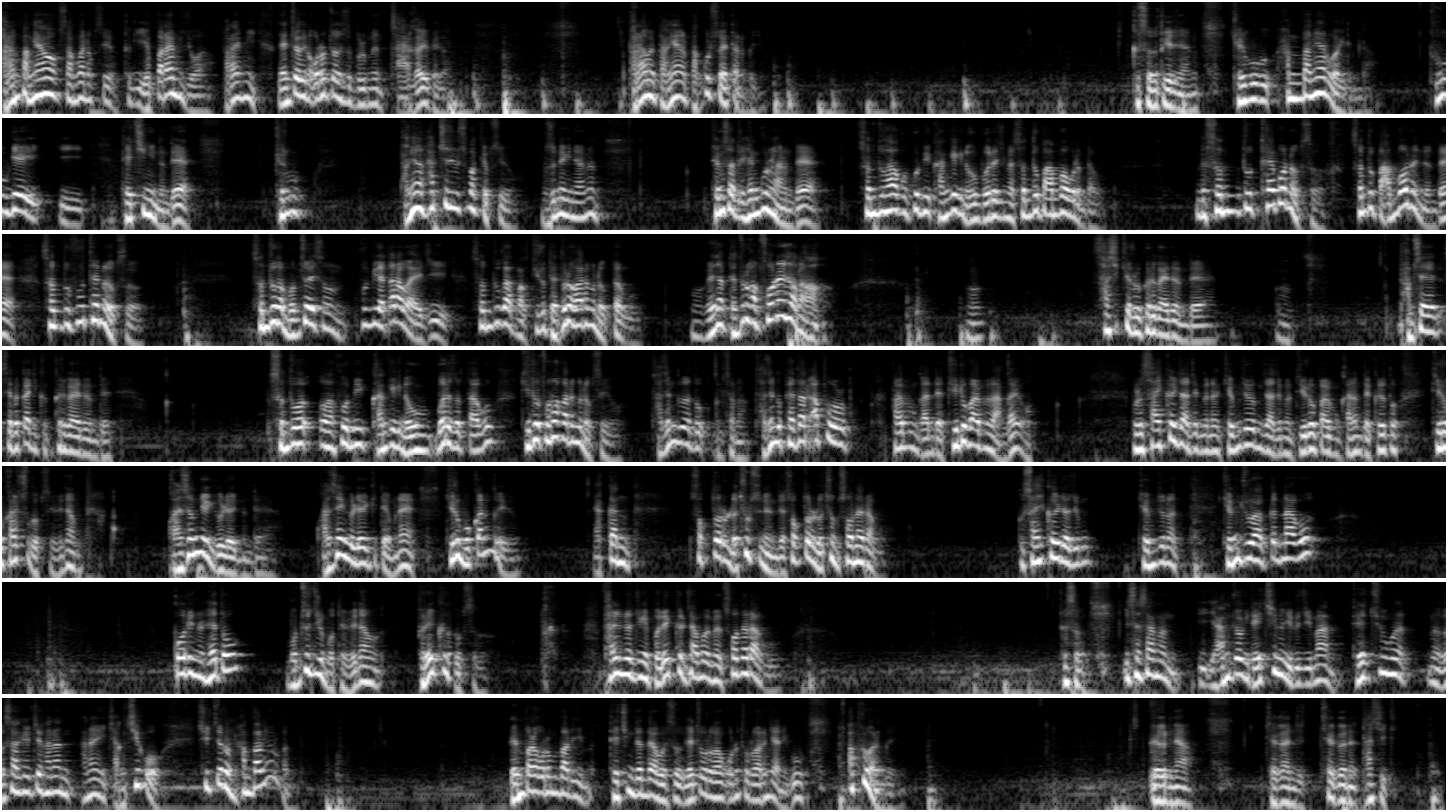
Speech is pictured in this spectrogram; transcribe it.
바람 방향하고 상관없어요. 특히 옆바람이 좋아. 바람이 왼쪽이나 오른쪽에서 불면 잘 가요, 배가. 바람의 방향을 바꿀 수가 있다는 거죠. 그래서 어떻게 되냐면 결국 한 방향으로 가게 됩니다. 두 개의 이 대칭이 있는데 결국 방향을 합쳐질 수밖에 없어요. 무슨 얘기냐면 병사들이 행군을 하는데 선두하고 후비 간격이 너무 벌어지면 선두 반복을 한다고. 근데 선두 퇴보는 없어. 선두 반복은 있는데 선두 후퇴는 없어. 선두가 멈춰 있으면 후비가 따라와야지 선두가 막 뒤로 되돌아가는 건 없다고. 어, 왜냐면 되돌아가면 손해잖아. 어? 40km를 걸어가야 되는데 어. 밤새 새벽까지 그, 걸어가야 되는데 선두와 후미 간격이 너무 멀어졌다고 뒤로 돌아가는 건 없어요. 자전거도 그렇잖아. 자전거 페달을 앞으로 밟으면 가는데 뒤로 밟으면 안 가요. 물론 사이클 자전거는 경주용 자전거는 뒤로 밟으면 가는데 그래도 뒤로 갈 수가 없어요. 왜냐하면 관성력이 걸려 있는데 관성이 걸려 있기 때문에 뒤로 못 가는 거예요. 약간 속도를 늦출 수 있는데 속도를 늦추면 손해라고. 그 사이클 자전 경주는 경주가 끝나고 꼬리를 해도 멈추지를 못해요. 왜냐하면 브레이크가 없어. 달리는 중에 브레이크를 잡으면 손해라고. 그래서 이 세상은 양쪽이 대칭을 이루지만 대충은 의사결정하는 하나의 장치고 실제로는 한 방향으로 갑니다. 왼발, 오른발이 대칭된다고 해서 왼쪽으로 가고 오른쪽으로 가는 게 아니고 앞으로 가는 거예요. 왜 그러냐? 제가 이제 최근에 다시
